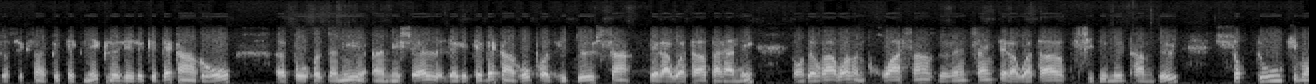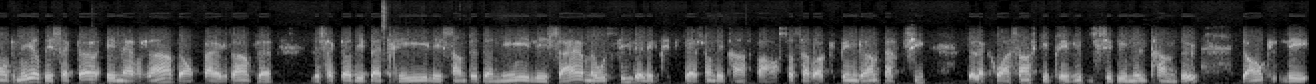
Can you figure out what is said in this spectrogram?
Je sais que c'est un peu technique. Le, Québec, en gros, euh, pour donner une échelle, le Québec, en gros, produit 200 TWh par année. On devrait avoir une croissance de 25 TWh d'ici 2032, surtout qui vont venir des secteurs émergents, donc par exemple le secteur des batteries, les centres de données, les serres, mais aussi l'électrification des transports. Ça, ça va occuper une grande partie de la croissance qui est prévue d'ici 2032. Donc, les,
